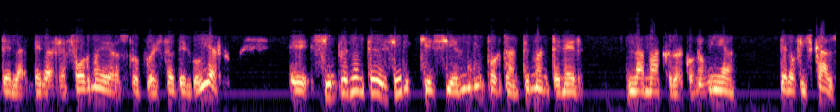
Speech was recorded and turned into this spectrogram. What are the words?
de la, de la reforma y de las propuestas del gobierno. Eh, simplemente decir que sí es muy importante mantener la macroeconomía de lo fiscal,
